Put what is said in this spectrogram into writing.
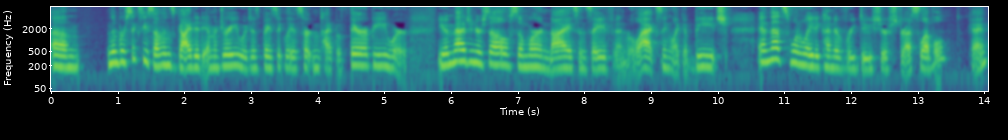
Um, number 67 is guided imagery, which is basically a certain type of therapy where you imagine yourself somewhere nice and safe and relaxing, like a beach. And that's one way to kind of reduce your stress level. Okay.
